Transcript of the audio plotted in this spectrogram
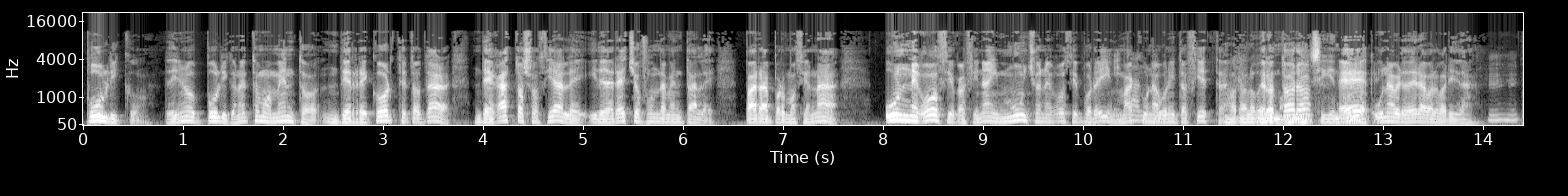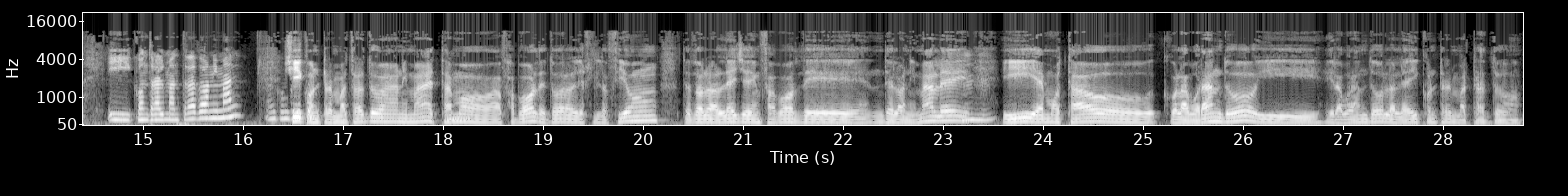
público, de dinero público en estos momentos de recorte total de gastos sociales y de derechos fundamentales para promocionar un negocio, que al final hay mucho negocio por ahí, más que una bonita fiesta Ahora lo de los toros, es una verdadera barbaridad. ¿Y contra el maltrato animal? Sí, contra el maltrato animal estamos a favor de toda la legislación, de todas las leyes en favor de, de los animales y hemos estado colaborando y elaborando la ley contra el maltrato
